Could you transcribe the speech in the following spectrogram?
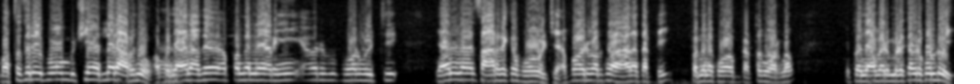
മൊത്തത്തിൽ ഇപ്പൊ വിഷയം എല്ലാവരും അറിഞ്ഞു. അപ്പൊ ഞാൻ അത് അപ്പം തന്നെ ഇറങ്ങി അവർ ഫോൺ വിളിച്ച് ഞാൻ സാറിനൊക്കെ ഫോൺ വിളിച്ചത് അപ്പൊ അവർ പറഞ്ഞു ആന തട്ടി. ഇപ്പൊ തന്നെ പെട്ടെന്ന് പറഞ്ഞു ഇപ്പൊ ഞാൻ വരുമ്പോഴേക്കും അവർ കൊണ്ടുപോയി.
